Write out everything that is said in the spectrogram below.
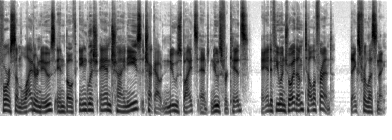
For some lighter news in both English and Chinese, check out News Bites and News for Kids. And if you enjoy them, tell a friend. Thanks for listening.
